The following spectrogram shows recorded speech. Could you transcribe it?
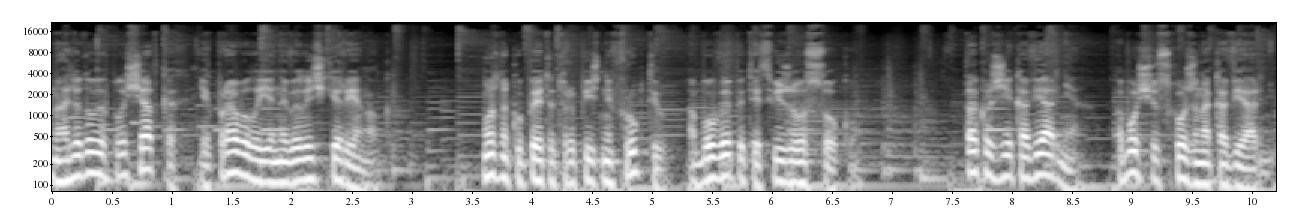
На оглядових площадках, як правило, є невеличкий ринок. Можна купити тропічних фруктів або випити свіжого соку. Також є кав'ярня або щось схоже на кав'ярню.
